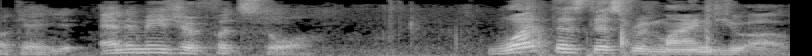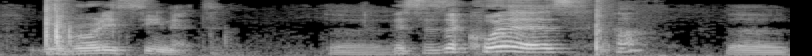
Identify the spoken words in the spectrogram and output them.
Okay, your enemies your footstool. What does this remind you of? We've already seen it. The, This is a quiz. Huh? the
